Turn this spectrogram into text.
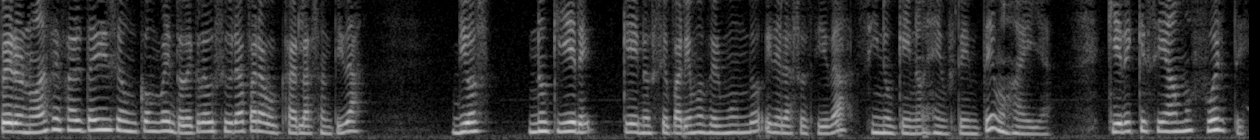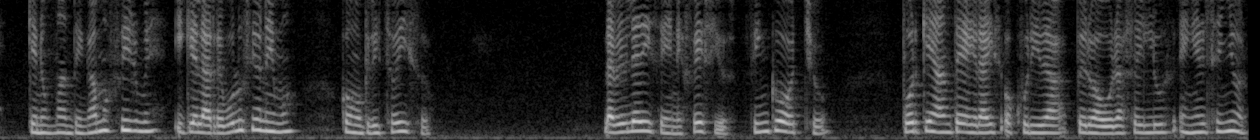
Pero no hace falta irse a un convento de clausura para buscar la santidad. Dios no quiere que nos separemos del mundo y de la sociedad, sino que nos enfrentemos a ella. Quiere que seamos fuertes, que nos mantengamos firmes y que la revolucionemos como Cristo hizo. La Biblia dice en Efesios 5:8, porque antes erais oscuridad, pero ahora sois luz en el Señor.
